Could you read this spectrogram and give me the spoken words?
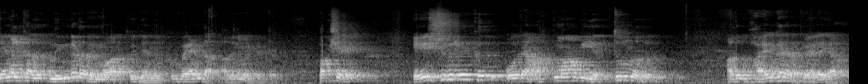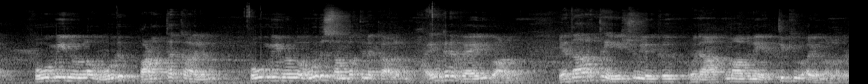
ഞങ്ങൾക്കത് നിങ്ങളുടെ റിമാർക്ക് ഞങ്ങൾക്ക് വേണ്ട അതിന് വേണ്ടിയിട്ട്. പക്ഷേ യേശുവിലേക്ക് ഒരു ആത്മാവ് എത്തുന്നത് അത് ഭയങ്കര വിലയാണ്. ഭൂമിയിലുള്ള ഒരു പണത്തെക്കാളും ഭൂമിയിലുള്ള ഒരു സമ്പത്തിനേക്കാളും ഭയങ്കര വാല്യൂവാണ് യഥാർത്ഥ യേശുവിലേക്ക് ഒരു ആത്മാവിനെ എത്തിക്കുക എന്നുള്ളത്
